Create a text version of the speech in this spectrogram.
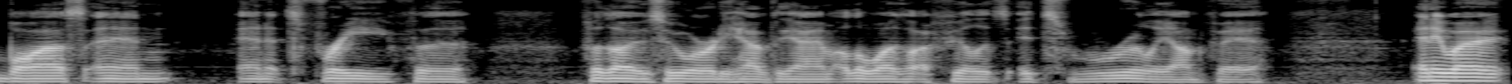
by us and and it's free for for those who already have the game. Otherwise, I feel it's it's really unfair. Anyway,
